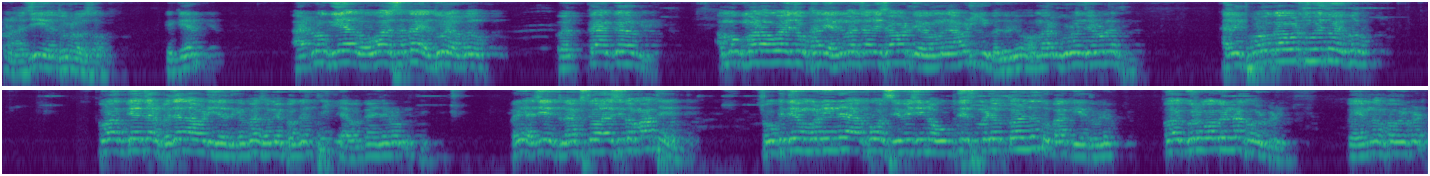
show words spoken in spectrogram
પણ હજી અધૂરો છો. કે કેમ? આટલું જ્ઞાન હોવા છતાંય અધૂરા બોલો. કાંઈક અમુક માણસ હોય જો ખાલી હનુમાન ચાલીસ આવડતી હોય, અમને આવડી ગઈ બધું. જો અમારે ગુરુ જરૂર નથી. ખાલી થોડુંક આવડતું હોય તોય બોલો. થોડાક બે ચાર ભજન આવડી જાય કે બસ અમે ભગત થઈ ગયા, હવે કઈ જરૂર નથી. ભાઈ, હજી લક્ષ ચોરાશી તો માથે. સુખદેવ મુનિને આખો શિવજીનો ઉપદેશ મળ્યો તો નતું બાકી હતું. તો ગુરુ વગર ના ખબર પડી. તો એમને ખબર પડે.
